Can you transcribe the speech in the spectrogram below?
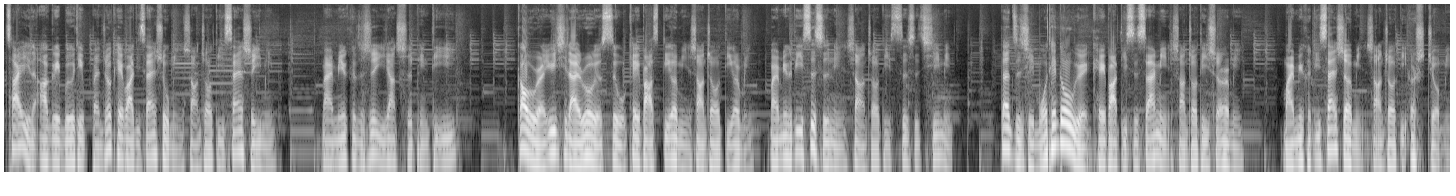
蔡依林的 Ugly Beauty，本周可以把第三十五名，上周第三十一名，买 milk 只是一样持平第一。告五人预期来若有四五，K Bus 第二名，上周第二名；My Milk 第四十名，上周第四十七名；邓紫棋摩天动物园 K Bus 第十三名，上周第十二名；My Milk 第三十二名，上周第二十九名。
